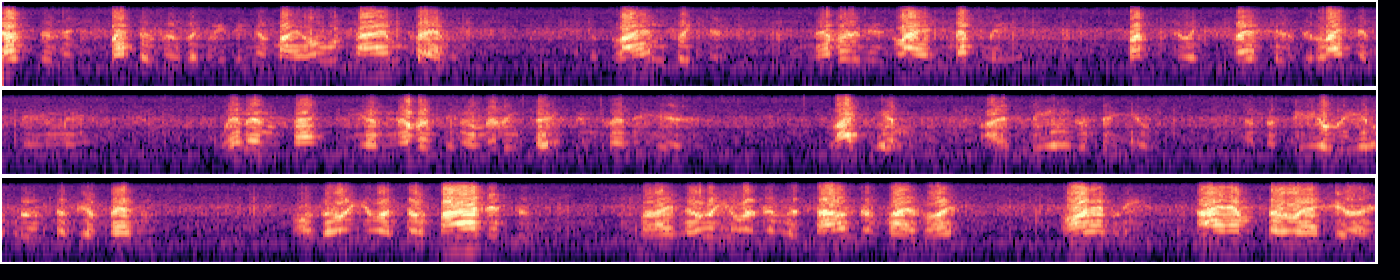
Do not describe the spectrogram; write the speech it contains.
just as expressive as the greeting of my old-time friend, the blind preacher, who never in his life met me, but to express his delight at seeing me, when in fact he had never seen a living face in 20 years. Like him, I seem to see you, and to feel the influence of your presence, although you are so far distant, for I know you are in the sound of my voice, or at least I am so assured.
